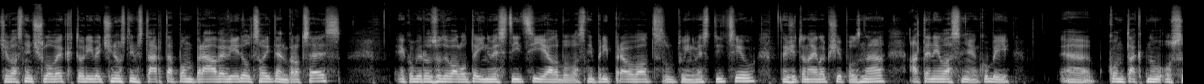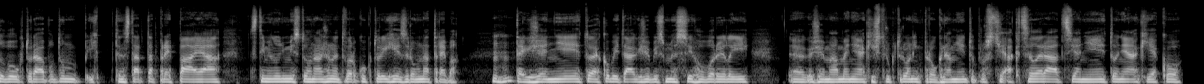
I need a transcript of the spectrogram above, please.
čo je vlastne človek, ktorý väčšinou s tým startupom práve viedol celý ten proces, ako by rozhodoval o tej investícii alebo vlastne pripravoval celú tú investíciu, takže to najlepšie pozná a ten je vlastne akoby e, kontaktnou osobou, ktorá potom ich, ten startup prepája s tými ľuďmi z toho nášho networku, ktorých je zrovna treba. Uh-huh. Takže nie je to akoby tak, že by sme si hovorili, e, že máme nejaký štruktúrovaný program, nie je to proste akcelerácia, nie je to nejaký ako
